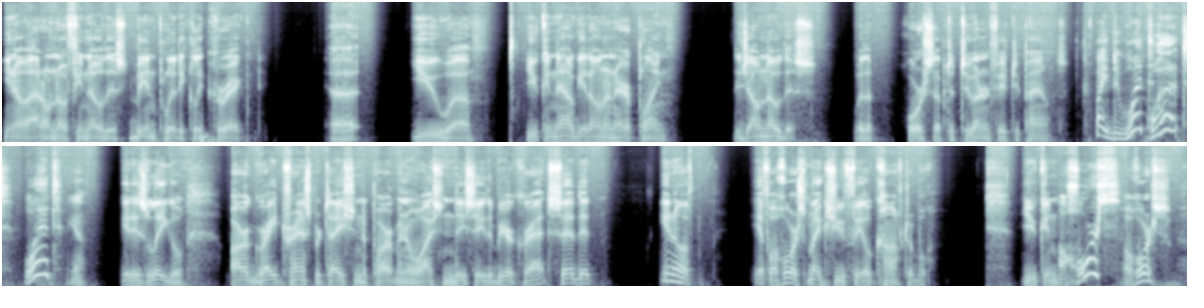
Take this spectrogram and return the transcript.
you know, I don't know if you know this. Being politically correct, uh, you uh, you can now get on an airplane. Did y'all know this? With a horse up to 250 pounds. Wait, do what? What? What? Yeah, it is legal. Our great transportation department in Washington D.C., the bureaucrats said that, you know, if if a horse makes you feel comfortable, you can A horse? a horse,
